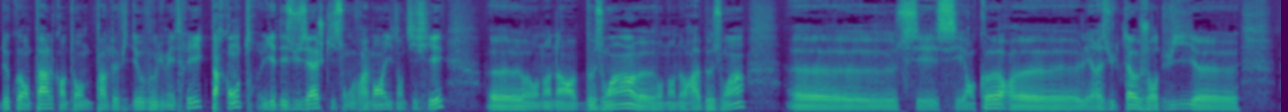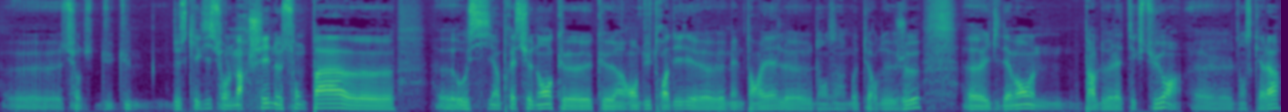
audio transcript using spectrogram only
de quoi on parle quand on parle de vidéo volumétrique. Par contre, il y a des usages qui sont vraiment identifiés. Euh, on en a besoin, euh, on en aura besoin. Euh, c'est encore euh, les résultats aujourd'hui euh, euh, du, du- de ce qui existe sur le marché ne sont pas euh, euh, aussi impressionnants que qu'un rendu 3D euh, même temps réel euh, dans un moteur de jeu. Euh, évidemment, on parle de la texture euh, dans ce cas-là,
